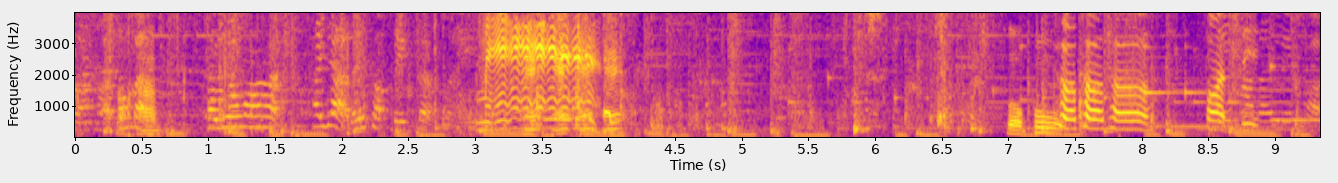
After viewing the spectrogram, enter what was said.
แล้วค่ะเหรต้อองแบครับบเขาเรียกว่าถ้าอยากได้สเปคแบบไหนแม่แอะแอะแอะแอะ ตัวผู้เธอเธอเธอสวัสดีได้เลยค่ะ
